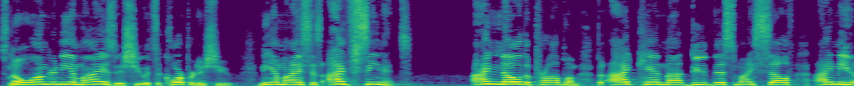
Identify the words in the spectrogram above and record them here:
It's no longer Nehemiah's issue, it's a corporate issue. Nehemiah says, I've seen it. I know the problem, but I cannot do this myself. I need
